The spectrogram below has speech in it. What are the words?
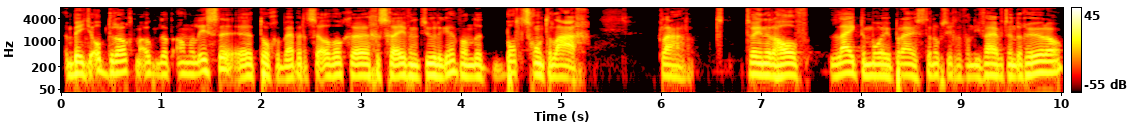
een beetje opdroogt, maar ook omdat analisten, uh, toch, we hebben dat zelf ook uh, geschreven natuurlijk, hè, van het bot is gewoon te laag. Klaar, 2,5 lijkt een mooie prijs ten opzichte van die 25 euro.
